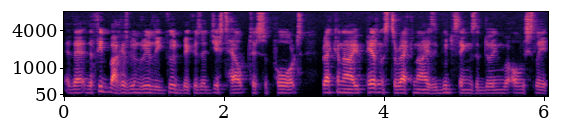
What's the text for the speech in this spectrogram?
the, the feedback has been really good because it just helped to support recognize parents to recognize the good things they're doing, but obviously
